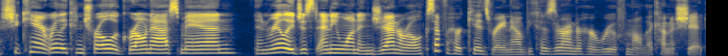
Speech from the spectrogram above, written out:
she can't really control a grown ass man and really just anyone in general, except for her kids right now because they're under her roof and all that kind of shit.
